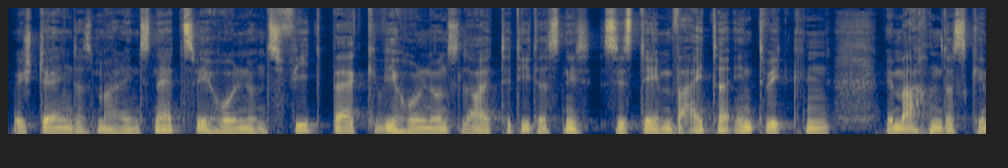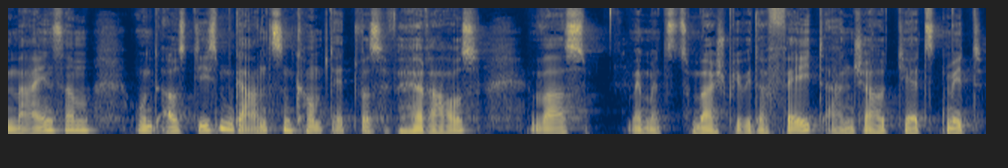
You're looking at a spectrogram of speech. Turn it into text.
wir stellen das mal ins Netz, wir holen uns Feedback, wir holen uns Leute, die das System weiterentwickeln, wir machen das gemeinsam und aus diesem Ganzen kommt etwas heraus, was, wenn man jetzt zum Beispiel wieder Fate anschaut, jetzt mit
